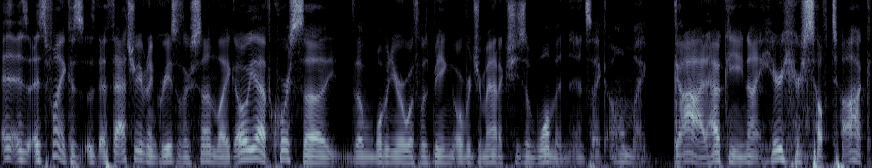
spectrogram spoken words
It's, it's funny because Thatcher even agrees with her son, like, "Oh yeah, of course, uh, the woman you're with was being overdramatic. She's a woman." And it's like, "Oh my God, how can you not hear yourself talk?"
